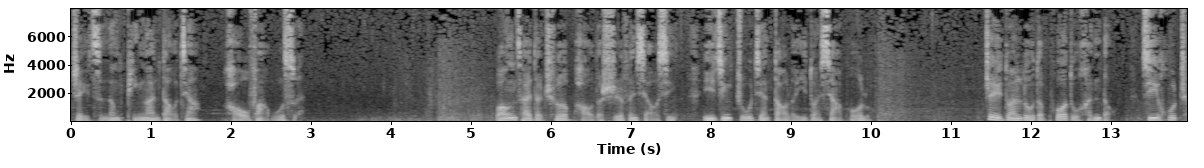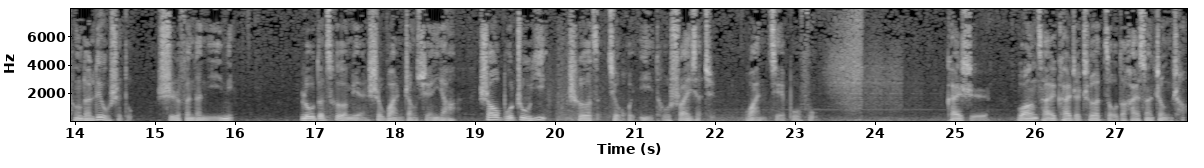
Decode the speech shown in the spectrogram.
这次能平安到家，毫发无损。王才的车跑得十分小心，已经逐渐到了一段下坡路。这段路的坡度很陡，几乎成了六十度，十分的泥泞。路的侧面是万丈悬崖。稍不注意，车子就会一头摔下去，万劫不复。开始，王才开着车走的还算正常，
